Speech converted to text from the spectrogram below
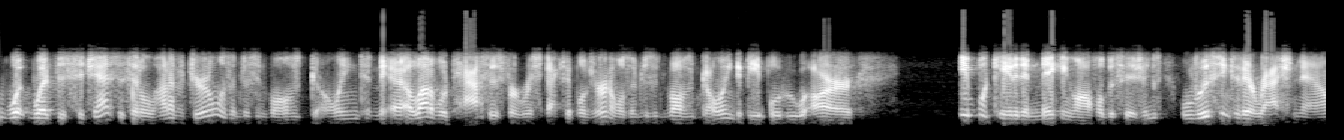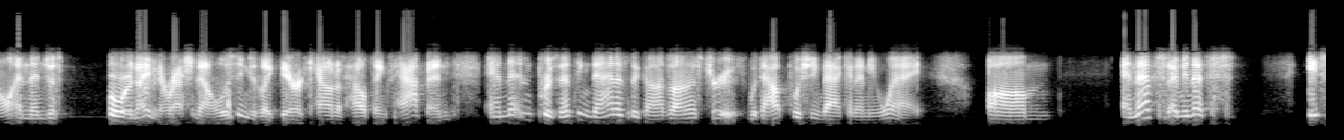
what what this suggests is that a lot of journalism just involves going to a lot of what passes for respectable journalism just involves going to people who are implicated in making awful decisions, listening to their rationale, and then just or not even a rationale, listening to like their account of how things happen, and then presenting that as the God's honest truth without pushing back in any way. Um, and that's, I mean, that's it's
